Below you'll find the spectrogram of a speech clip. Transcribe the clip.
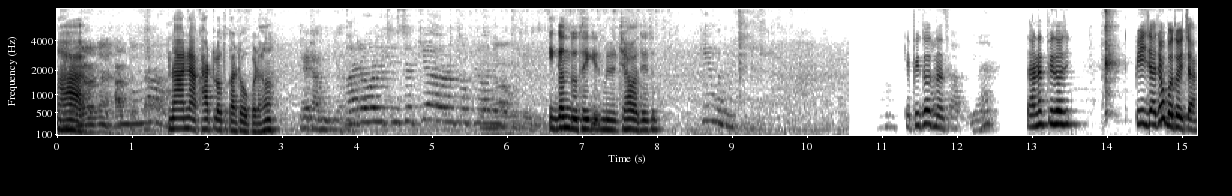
હા. ના ના ખાટલો તો કાઢવો પડે હા. એ ગંદુ થઈ ગયું મેં જવા દીધું કેમ બન્યું? કે પીધો જ નથી. ચા નથી પીધો જી પી જાજો બધો ચા.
